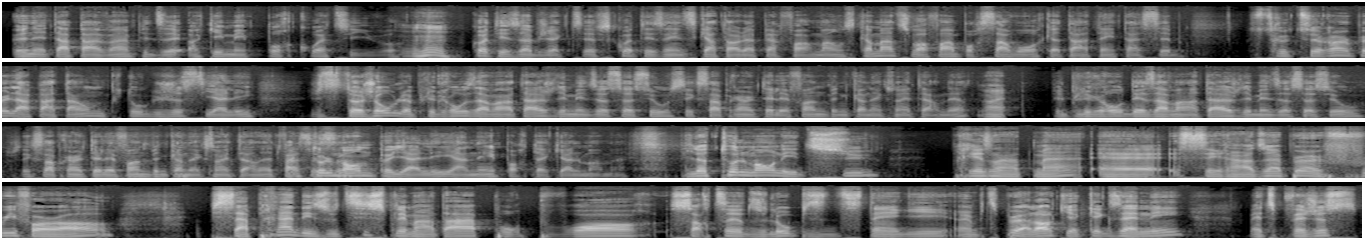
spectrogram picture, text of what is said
une étape avant, puis dire, OK, mais pourquoi tu y vas? Mhm. Quoi tes objectifs? C'est quoi tes indicateurs de performance? Comment tu vas faire pour savoir que tu as atteint ta cible? Structurer un peu la patente plutôt que juste y aller. Je dis toujours, le plus gros avantage des médias sociaux, c'est que ça prend un téléphone et une connexion Internet. Ouais. Puis le plus gros désavantage des médias sociaux, c'est que ça prend un téléphone et une connexion Internet. Fait que tout le monde peut y aller à n'importe quel moment. Puis là, tout le monde est dessus présentement. Euh, c'est rendu un peu un free for all. Puis ça prend des outils supplémentaires pour pouvoir sortir du lot puis se distinguer un petit peu. Alors qu'il y a quelques années, ben, tu pouvais juste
